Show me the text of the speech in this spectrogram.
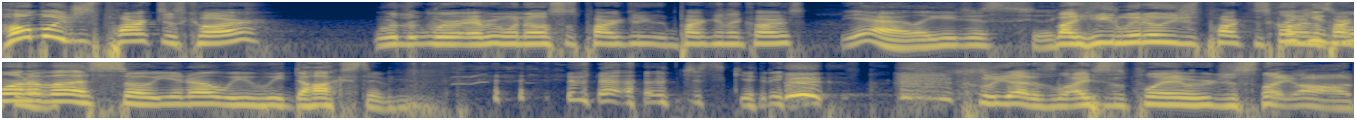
Homeboy just parked his car where the, where everyone else was parking parking their cars. yeah, like he just like, Like he literally just parked his car. like he's one lot. of us. So you know, we we doxed him. no, I'm just kidding. we got his license plate. We were just like, oh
